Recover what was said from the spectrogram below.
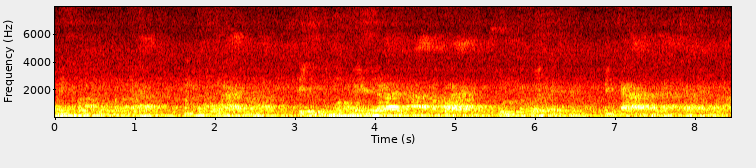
เว้นความชั่วบางอย่ามันก็กลายเป็นว่าสิ่งที่งดเว้นได้มากเท่าไหร่บุญก็เกิดเป็นเป็นการพัฒนาใจมาก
